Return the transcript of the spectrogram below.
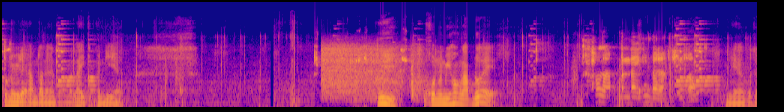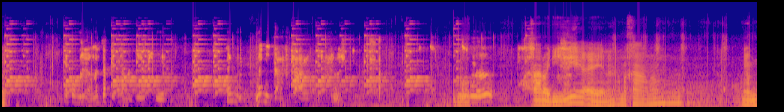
คนไม่มีอะไรทำตอนนี้ต้องมาไล่เก็บกันดีอะเฮ้ยทุกคนมันมีห้องลับด้วย ห้องรับบันไดขึ้นไปละชั้นสองเนี่ยก็จะไอ้ผมเหลืองมันจะเป็นแบบมันเองพีไดูเลยฆ่าหน่อยดีไอ้นั่นมาฆ่ามาเนี่ยมัน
